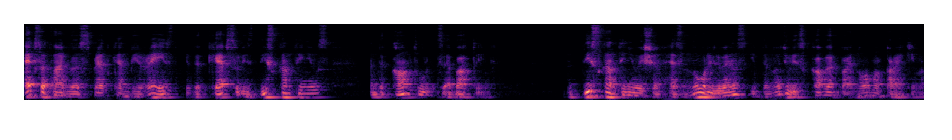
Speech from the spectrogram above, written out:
Extrathyroidal spread can be raised if the capsule is discontinuous and the contour is abutting. The discontinuation has no relevance if the nodule is covered by normal parenchyma.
